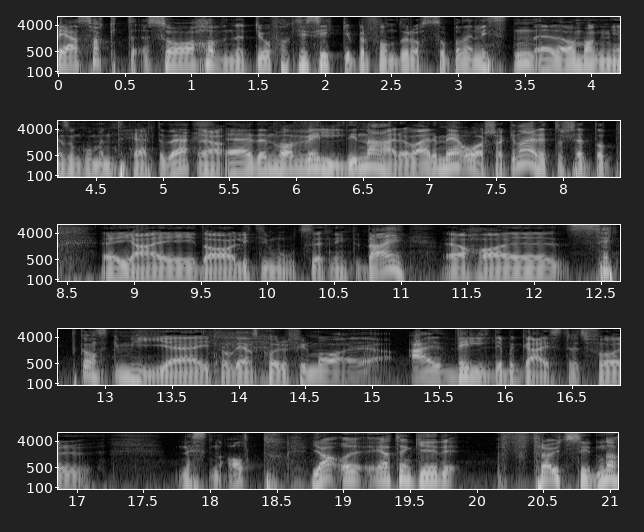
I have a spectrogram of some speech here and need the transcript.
det er sagt, så havnet jo faktisk ikke Profondo Rosso på den listen. Eh, det var mange som kommenterte det. Ja. Eh, den var veldig nære å være med. Årsaken er rett og slett at eh, jeg, da litt i motsetning til deg, har sett ganske mye italiensk horrorfilm og er veldig begeistret for nesten alt. Ja, og jeg tenker fra utsiden, da.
